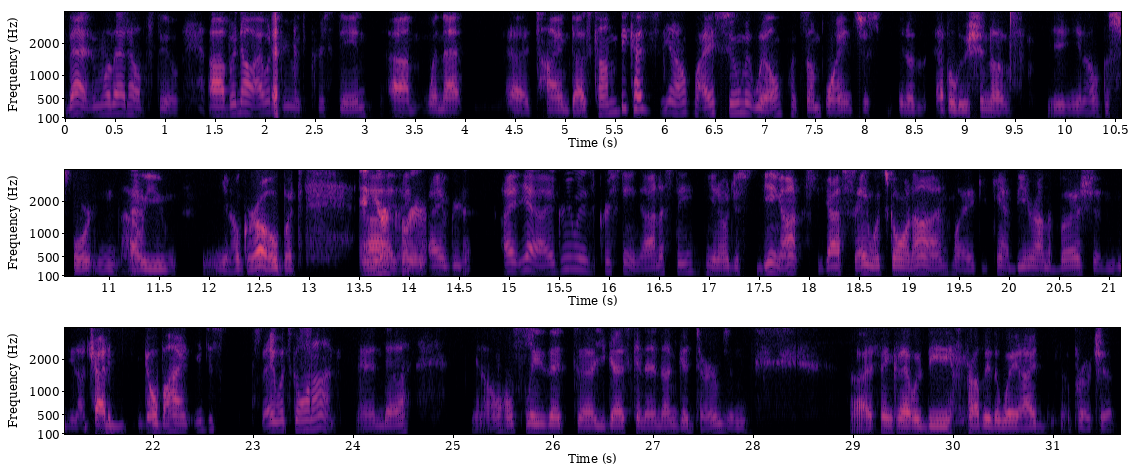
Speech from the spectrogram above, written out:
that well, that helps too. Uh, but no, I would agree with Kristine um, when that uh, time does come because you know I assume it will at some point. It's just you know the evolution of you know the sport and how you you know grow. But In your uh, I- career. I, I agree. I, yeah, I agree with Kristine. Honesty, you know, just being honest. You gotta say what's going on. Like you can't beat around the bush and you know try to go behind. You just say what's going on, and uh, you know, hopefully that uh, you guys can end on good terms. And uh, I think that would be probably the way I'd approach it.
